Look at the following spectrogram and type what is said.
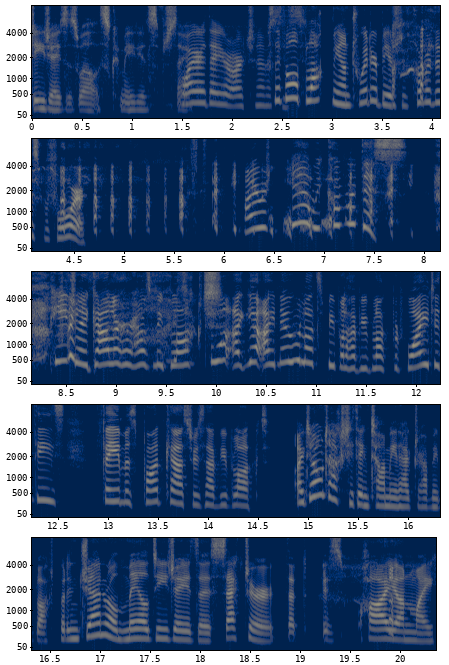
DJs as well as comedians. I'm saying. Why are they your arch nemesis? they've all blocked me on Twitter, because we've covered this before. Irish, yeah, we covered this. PJ Gallagher has me blocked. Yeah, I know lots of people have you blocked, but why do these famous podcasters have you blocked? I don't actually think Tommy and Hector have me blocked, but in general, male DJ is a sector that is high on my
